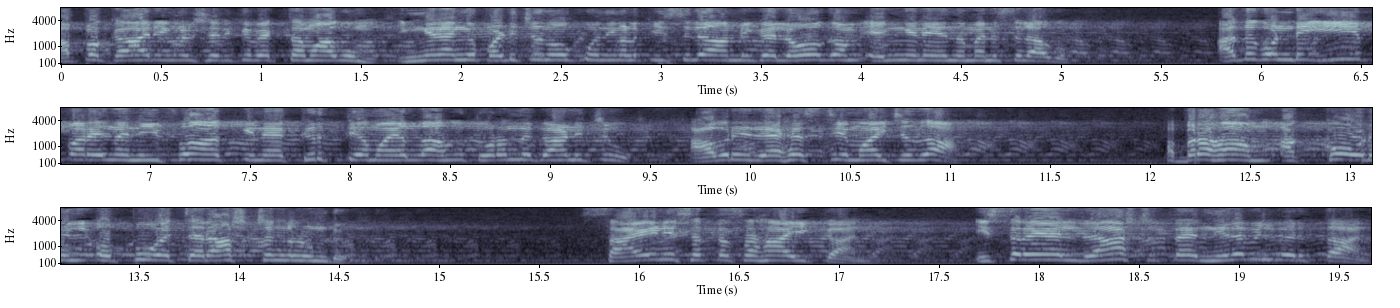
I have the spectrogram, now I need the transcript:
അപ്പൊ കാര്യങ്ങൾ ശരിക്കും വ്യക്തമാകും. ഇങ്ങനെ അങ്ങ് പഠിച്ചു നോക്കൂ നിങ്ങൾക്ക് ഇസ്ലാമിക ലോകം എങ്ങനെയെന്ന് മനസ്സിലാകും. അതുകൊണ്ട് ഈ പറയുന്ന നിഫാക്കിനെ കൃത്യമായി അള്ളാഹു തുറന്നു കാണിച്ചു. അവർ രഹസ്യമായിച്ചതാ അബ്രഹാം അക്കോഡിൽ ഒപ്പുവെച്ച രാഷ്ട്രങ്ങളുണ്ട്. സൈനിസത്തെ സഹായിക്കാൻ ഇസ്രയേൽ രാഷ്ട്രത്തെ നിലവിൽ വരുത്താൻ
